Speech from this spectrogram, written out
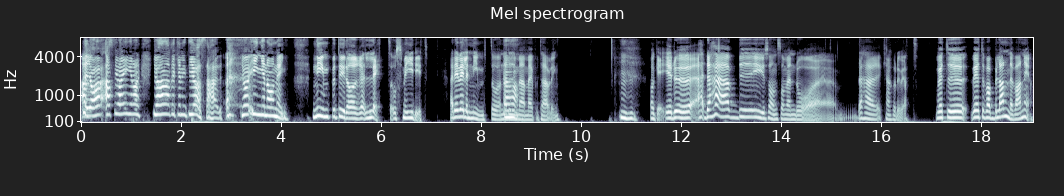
Nej, jag, alltså jag har ingen aning. Johanna, du kan inte göra så här. Jag har ingen aning. Nimp betyder lätt och smidigt. Ja, det är väldigt nimt då när du Aha. är med mig på tävling. Okej, är du, det här, du är ju sån som ändå, eh, det här kanske du vet. Vet du, vet du vad blandevann är?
